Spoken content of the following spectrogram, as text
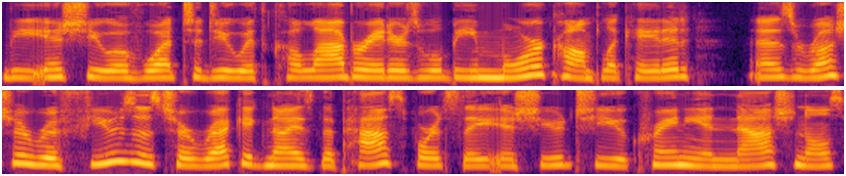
The issue of what to do with collaborators will be more complicated as Russia refuses to recognize the passports they issued to Ukrainian nationals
